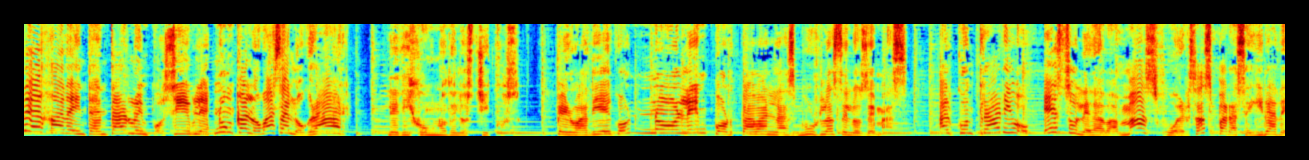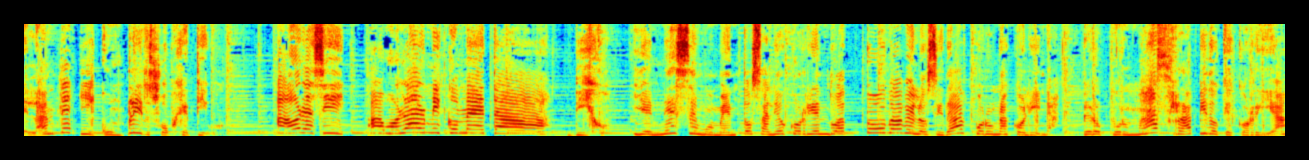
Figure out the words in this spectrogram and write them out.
Deja de intentar lo imposible, nunca lo vas a lograr, le dijo uno de los chicos. Pero a Diego no le importaban las burlas de los demás. Al contrario, eso le daba más fuerzas para seguir adelante y cumplir su objetivo. Ahora sí, a volar mi cometa, dijo. Y en ese momento salió corriendo a toda velocidad por una colina. Pero por más rápido que corría,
